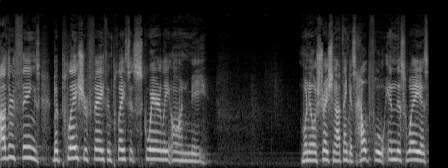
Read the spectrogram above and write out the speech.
other things, but place your faith and place it squarely on me. One illustration I think is helpful in this way is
